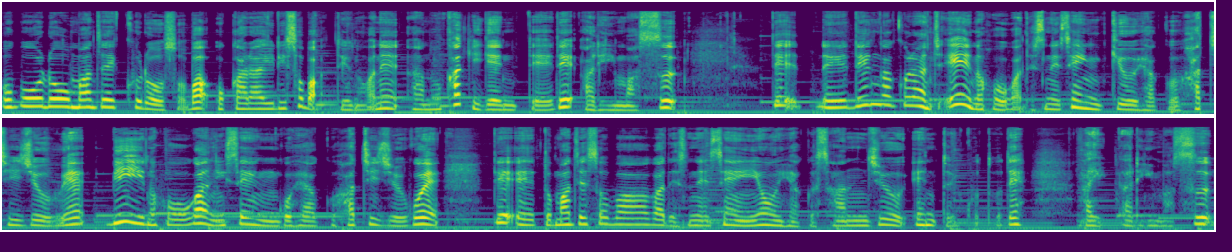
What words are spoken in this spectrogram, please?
おぼろ混ぜ黒そばおから入りそばっていうのがねあの夏季限定であります。で田楽ランチ A の方がですね1980円。B の方が2585円。で、えーと、混ぜそばがですね1430円ということではいあります。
